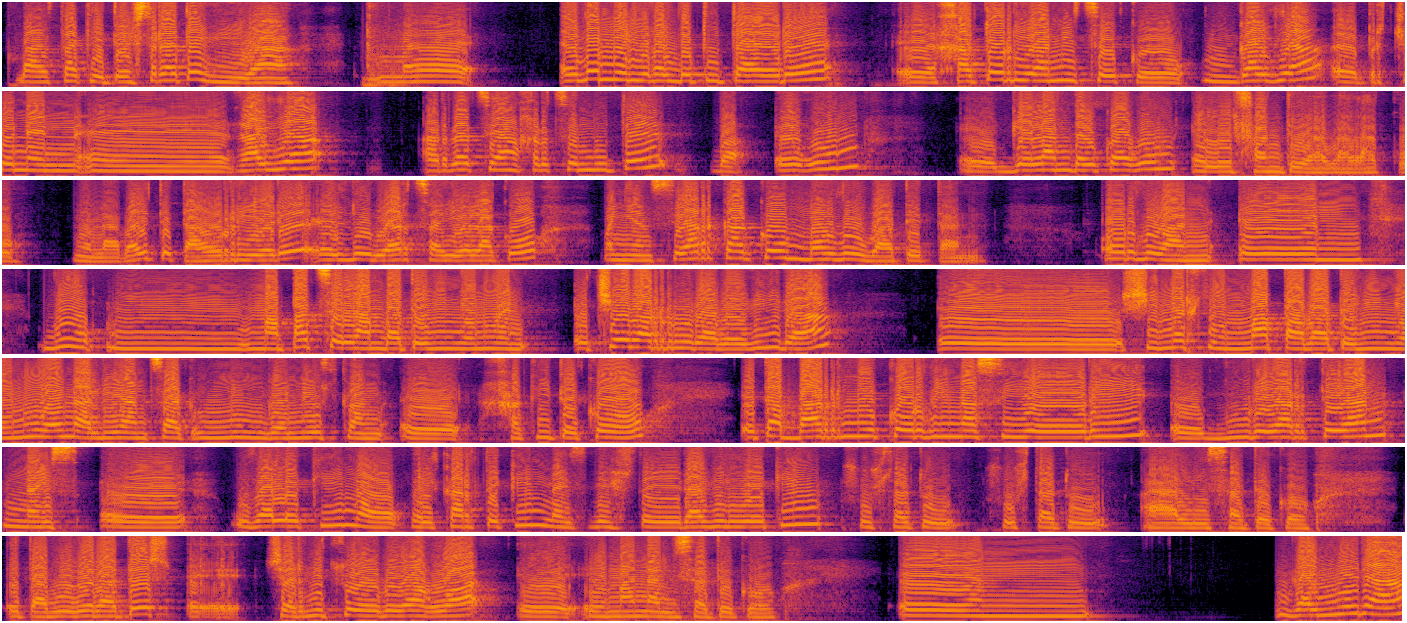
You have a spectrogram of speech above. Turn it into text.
ba, ez dakit, estrategia, edo nori galdetuta ere, e, jatorrian hitzeko gaia, e, pertsonen e, gaia, ardatzean jartzen dute, ba, egun e, gelan daukagun elefantea dalako. Nola, bait? Eta horri ere, heldu behartzaiolako, baina zeharkako modu batetan. Orduan, e, gu mm, mapatze lan bat egin genuen etxe barrura begira, e, sinergien mapa bat egin genuen, aliantzak nun geneuzkan e, jakiteko, Eta barne koordinazio hori e, gure artean, naiz e, udalekin o elkartekin, naiz beste eragileekin sustatu, sustatu alizateko. Eta bide batez, e, zerbitzu hobeagoa e, eman alizateko. E, gainera,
